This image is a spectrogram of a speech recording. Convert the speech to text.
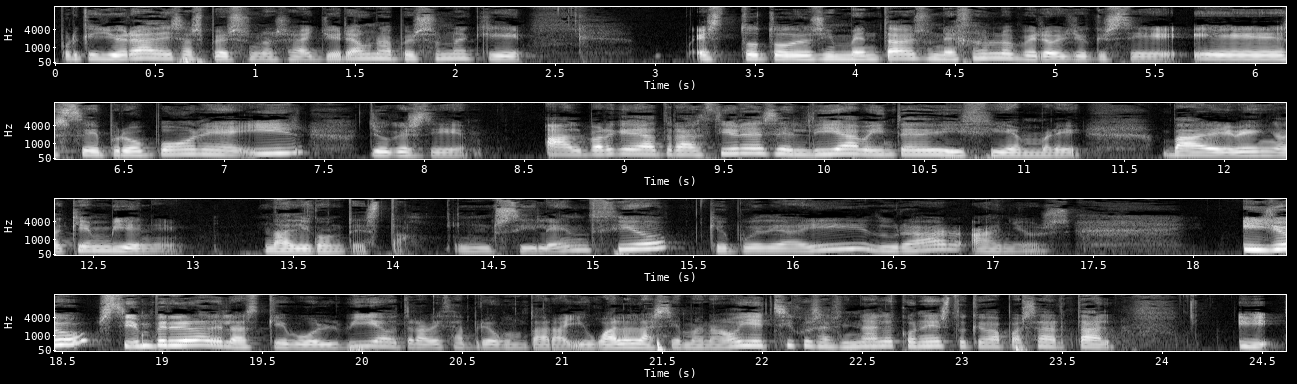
porque yo era de esas personas, o sea, yo era una persona que esto todo es inventado, es un ejemplo, pero yo qué sé, eh, se propone ir, yo qué sé, al parque de atracciones el día 20 de diciembre. Vale, venga, ¿quién viene? Nadie contesta. Un silencio que puede ahí durar años. Y yo siempre era de las que volvía otra vez a preguntar, igual a la semana, oye chicos, al final con esto, ¿qué va a pasar? Tal. Y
